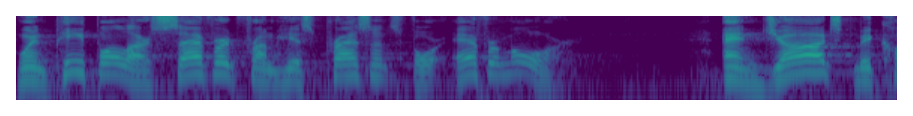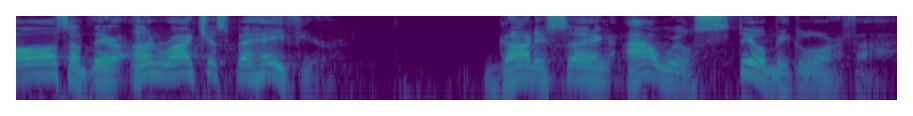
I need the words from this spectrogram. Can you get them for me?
When people are severed from His presence forevermore and judged because of their unrighteous behavior, God is saying, I will still be glorified.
